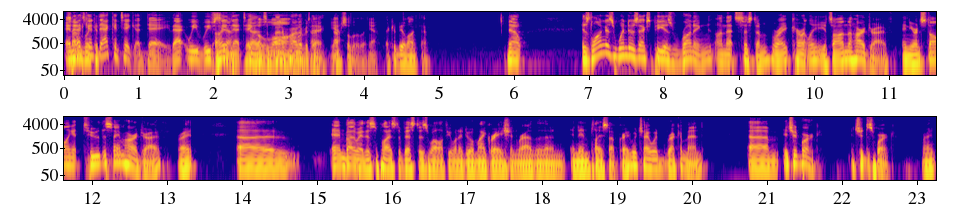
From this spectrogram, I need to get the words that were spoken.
And that can, like a- that can take a day. That we we've Oh, seen yeah. that take Yeah, a long part of a day. time. Yeah. Absolutely. Yeah. That could be a long time. Now, as long as Windows XP is running on that system, right? Currently, it's on the hard drive, and you're installing it to the same hard drive, right? Uh, and by the way, this applies to Vista as well. If you want to do a migration rather than an in-place upgrade, which I would recommend, um, it should work. It should just work, right?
